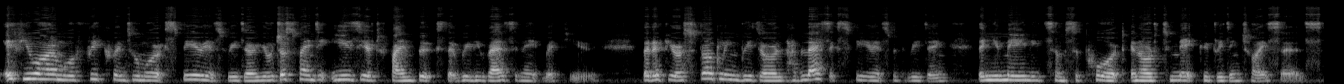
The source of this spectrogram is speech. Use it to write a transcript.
if you are a more frequent or more experienced reader, you'll just find it easier to find books that really resonate with you. But if you're a struggling reader or have less experience with reading, then you may need some support in order to make good reading choices.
